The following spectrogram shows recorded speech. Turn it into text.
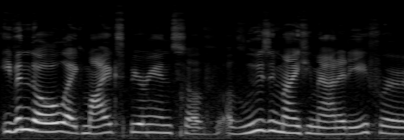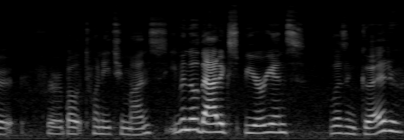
even though like my experience of, of losing my humanity for for about 22 months, even though that experience wasn't good,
